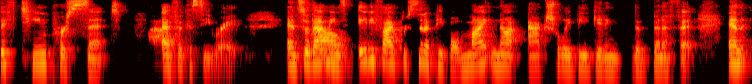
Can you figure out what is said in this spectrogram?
15% efficacy rate. And so that wow. means 85% of people might not actually be getting the benefit. And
